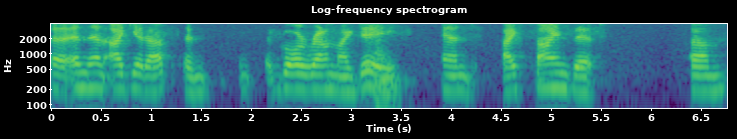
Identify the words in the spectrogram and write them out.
uh, and then I get up and go around my day, and I find that um,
